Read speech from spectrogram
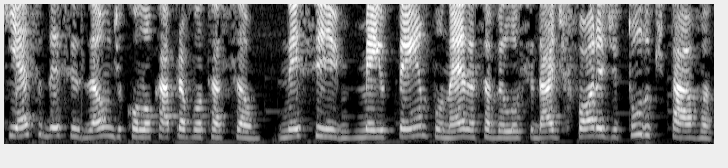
que essa decisão de colocar para votação nesse meio tempo, né, nessa velocidade, fora de tudo que estava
